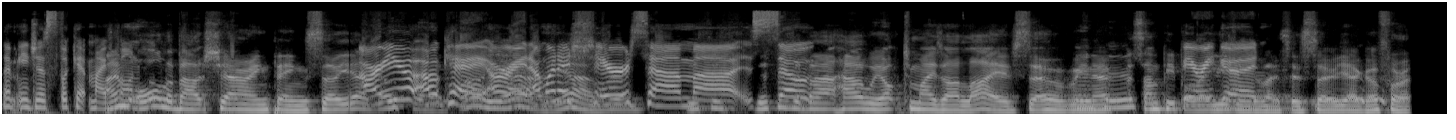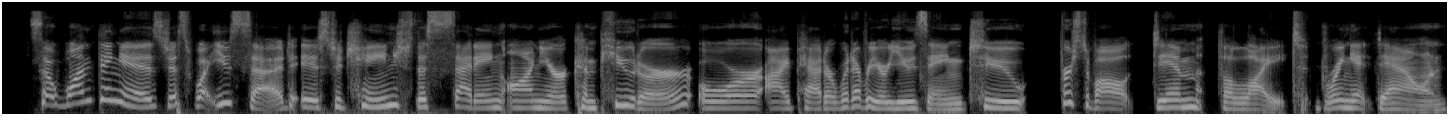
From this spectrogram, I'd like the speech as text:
Let me just look at my I'm phone. I'm all about sharing things. So yeah. Are you okay? Oh, all yeah, right. I want to yeah. share some. This, uh, is, this so, is about how we optimize our lives. So you know, mm-hmm. some people Very are good. using devices. So yeah, go for it. So, one thing is just what you said is to change the setting on your computer or iPad or whatever you're using to, first of all, dim the light, bring it down.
